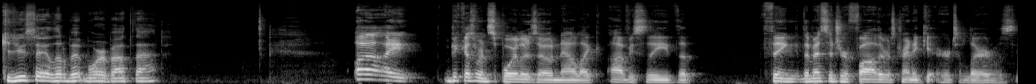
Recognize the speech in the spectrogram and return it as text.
Could you say a little bit more about that? Uh, I because we're in spoiler zone now. Like obviously the thing, the message her father was trying to get her to learn was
